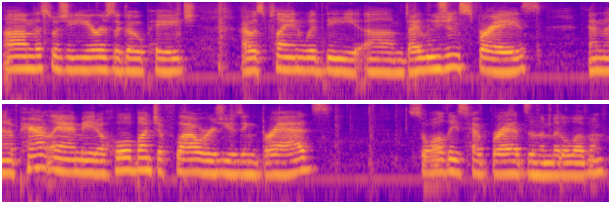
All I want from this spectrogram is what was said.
Um, this was a years ago page. I was playing with the um, Dylusion sprays and then apparently I made a whole bunch of flowers using brads so all these have brads in the middle of them.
